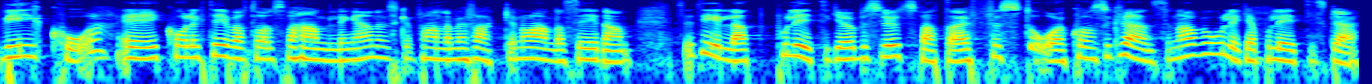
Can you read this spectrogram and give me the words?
villkor i kollektivavtalsförhandlingar när vi ska förhandla med facken. Å andra sidan se till att politiker och beslutsfattare förstår konsekvenserna av olika politiska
